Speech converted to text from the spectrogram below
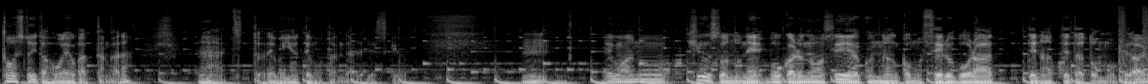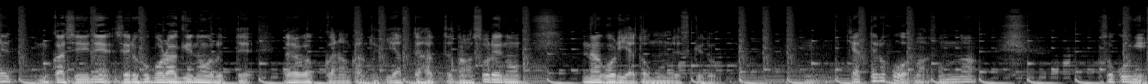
投しといた方が良かったんかな。あちょっと、でも言ってもたんであれですけど。うん。でもあの、キューソのね、ボーカルのせいやくんなんかもセルボラってなってたと思うけど、あれ、昔ね、セルフボラギノールって大学かなんかの時やってはってたのそれの名残やと思うんですけど、うん、やってる方はまあそんな、そこに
